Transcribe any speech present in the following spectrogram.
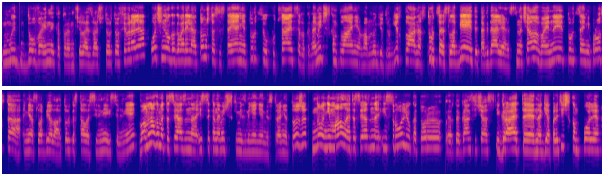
мы до войны, которая началась 24 февраля, очень много говорили о том, что состояние Турции ухудшается в экономическом плане, во многих других планах. Турция слабеет и так далее. С начала войны Турция не просто не ослабела, а только стала сильнее и сильнее. Во многом это связано и с экономическими изменениями в стране тоже, но немало это связано и с ролью, которую Эрдоган сейчас играет э, на геополитическом поле.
